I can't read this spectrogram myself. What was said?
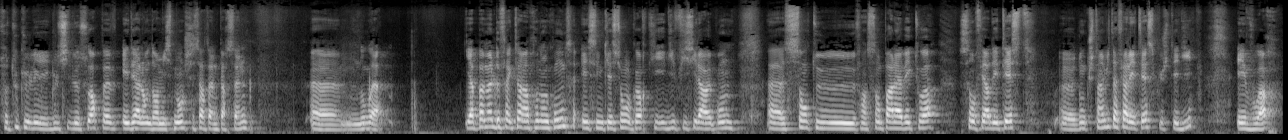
Surtout que les glucides le soir peuvent aider à l'endormissement chez certaines personnes. Euh, donc voilà. Il y a pas mal de facteurs à prendre en compte et c'est une question encore qui est difficile à répondre euh, sans te, enfin sans parler avec toi, sans faire des tests. Euh, donc je t'invite à faire les tests que je t'ai dit et voir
